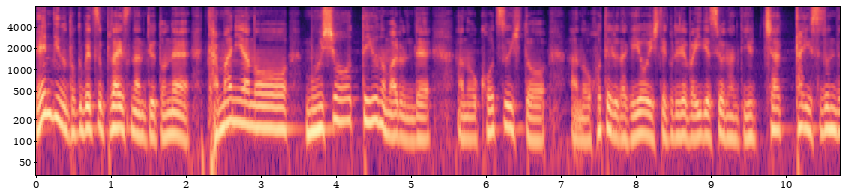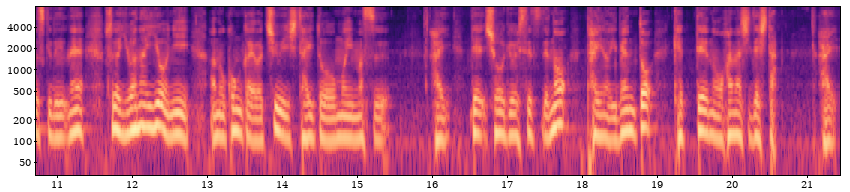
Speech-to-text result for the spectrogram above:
エンディの特別プライスなんていうとね、たまにあの、無償っていうのもあるんで、あの、交通費と、あの、ホテルだけ用意してくれればいいですよなんて言っちゃったりするんですけどね、それは言わないように、あの、今回は注意したいと思います。はい。で、商業施設でのタイのイベント決定のお話でした。はい、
